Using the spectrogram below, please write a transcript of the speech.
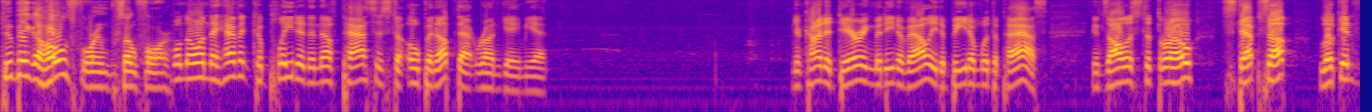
too big of holes for him so far. Well, no, and they haven't completed enough passes to open up that run game yet. They're kind of daring Medina Valley to beat him with the pass. Gonzalez to throw, steps up, looking,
